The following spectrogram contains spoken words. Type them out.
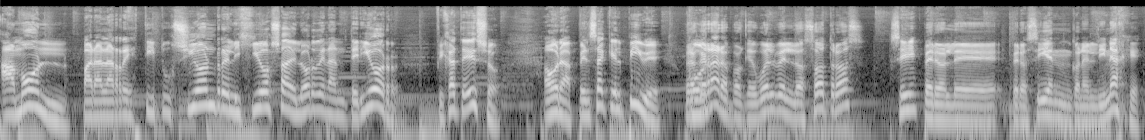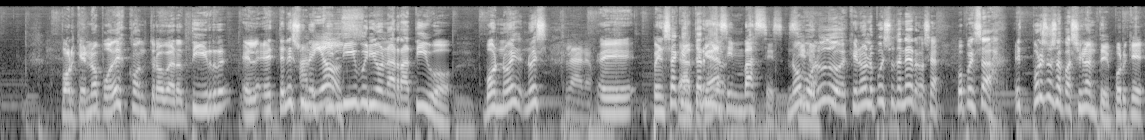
Amón para la restitución religiosa del orden anterior. Fíjate eso. Ahora, pensá que el pibe. Pero qué raro, porque vuelven los otros, Sí, pero le pero siguen con el linaje. porque no podés controvertir. El, eh, tenés un Adiós. equilibrio narrativo. Vos no es. No es Claro. eh, pensá que Claro, en términos. sin bases. No, si boludo, es que no lo puedes sostener. O sea, vos pensás, es- por eso es apasionante, porque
